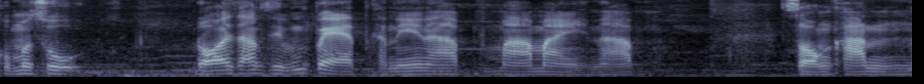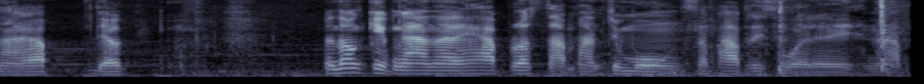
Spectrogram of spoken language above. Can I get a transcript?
คุมสุร้อยสามสิบแปดคันนี้นะครับ มาใหม่นะครับสองคันนะครับ เดี๋ยวไม่ต้องเก็บงานอะไรครับ รถ3,000ชั่วโมง สภาพสวยๆเลยนะครับ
